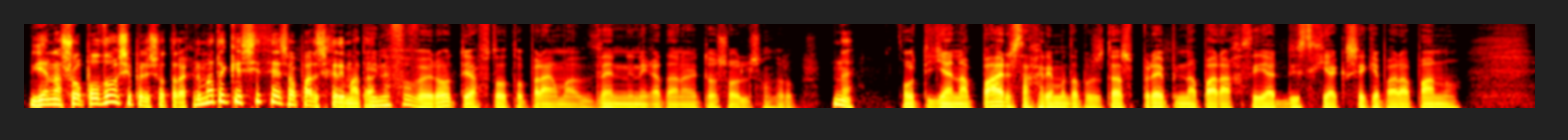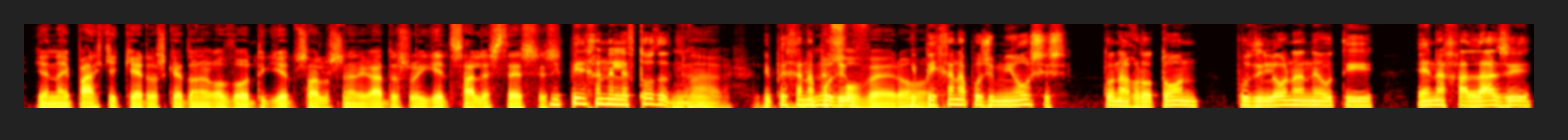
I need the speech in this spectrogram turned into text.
για να σου αποδώσει περισσότερα χρήματα και εσύ θες να πάρεις χρήματα. Είναι φοβερό ότι αυτό το πράγμα δεν είναι κατανοητός σε όλους τους ανθρώπους. Ναι. Ότι για να πάρεις τα χρήματα που ζητάς πρέπει να παραχθεί αντίστοιχη αξία και παραπάνω για να υπάρχει και κέρδος και τον εργοδότη και για τους άλλους συνεργάτες σου ή για τις άλλες θέσεις. Υπήρχαν λεφτόδεντρα. Ναι, ρε φίλε. Υπήρχαν, είναι αποζη... φοβερό. Υπήρχαν αποζημιώσεις των αγροτών που δηλώνανε ότι ένα χαλάζι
